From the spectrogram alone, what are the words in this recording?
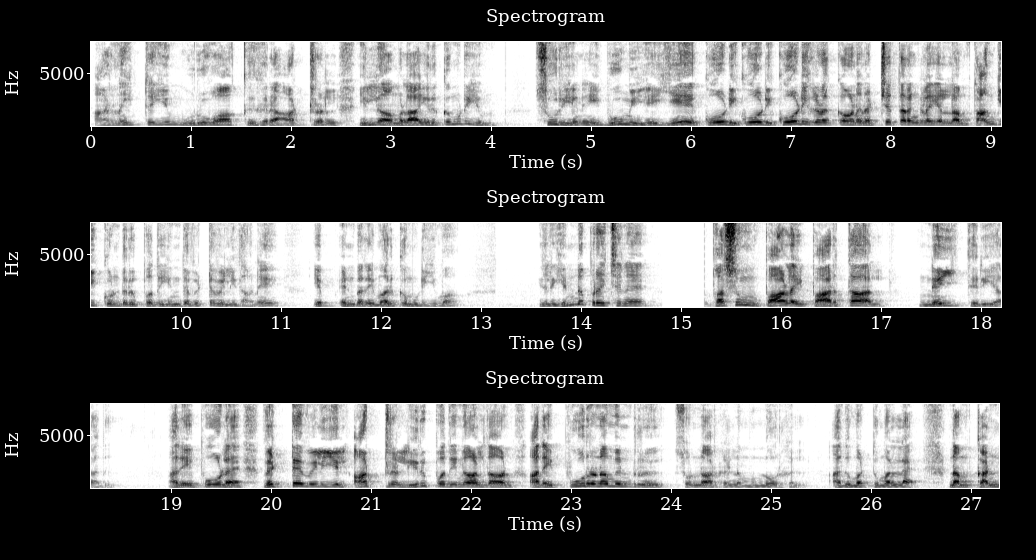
அனைத்தையும் உருவாக்குகிற ஆற்றல் இல்லாமலா இருக்க முடியும்? சூரியனை பூமியை ஏன் கோடி கோடி கோடிக்கணக்கான நட்சத்திரங்களை எல்லாம் தாங்கிக் கொண்டிருப்பது இந்த வெட்டவெளிதானே? எப் என்பதை மறுக்க முடியுமா? இதில் என்ன பிரச்சனை? பசும் பாலை பார்த்தால் நெய் தெரியாது. அதே போல வெட்ட வெளியில் ஆற்றல் இருப்பதினால்தான் அதை பூரணம் என்று சொன்னார்கள் நம் முன்னோர்கள். அது மட்டுமல்ல நம் கண்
